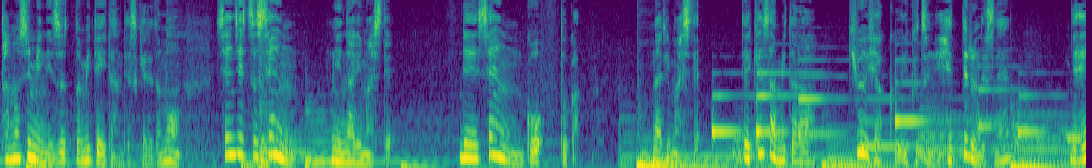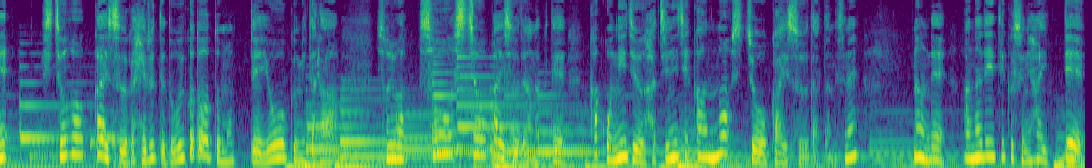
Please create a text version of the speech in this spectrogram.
楽しみにずっと見ていたんですけれども先日1000になりまして。で1005とか。なりましてで今朝見たら900いくつに減ってるんですね。で視聴回数が減るってどういうこと？と思ってよく見たらそれは総視聴回数ではなくて過去28日間の視聴回数だったんですね。なのでアナリティクスに入って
